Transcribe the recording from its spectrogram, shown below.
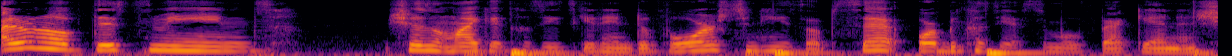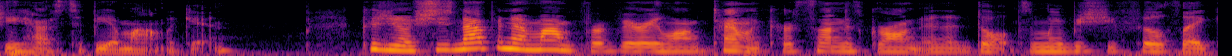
I don't know if this means she doesn't like it because he's getting divorced and he's upset, or because he has to move back in and she has to be a mom again. Because you know she's not been a mom for a very long time. Like her son is grown and adult, so maybe she feels like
